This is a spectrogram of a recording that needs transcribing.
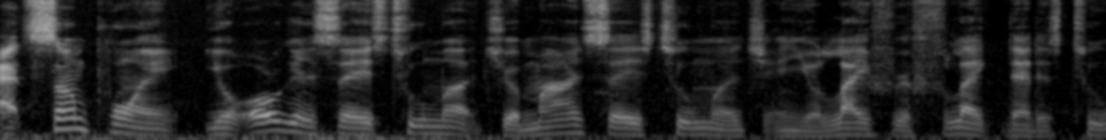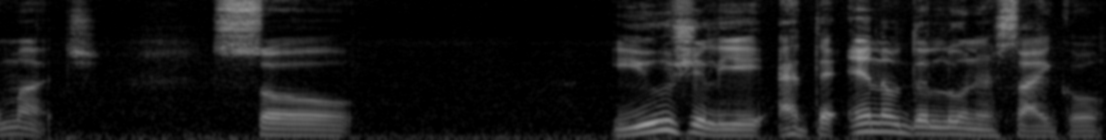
at some point, your organ says too much, your mind says too much, and your life reflect that it's too much. So, usually at the end of the lunar cycle,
